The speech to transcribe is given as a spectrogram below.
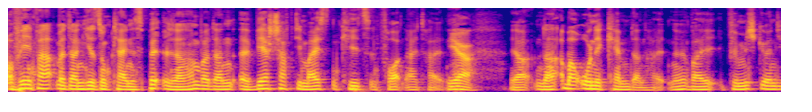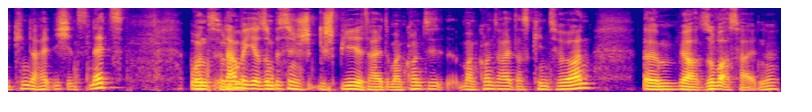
auf jeden Fall hat man dann hier so ein kleines Battle, dann haben wir dann, äh, wer schafft die meisten Kills in Fortnite halt. Ne? Ja. Ja, na, aber ohne Cam dann halt, ne? Weil für mich gehören die Kinder halt nicht ins Netz. Und da haben wir hier so ein bisschen sch- gespielt halt. Man konnte, man konnte halt das Kind hören. Ähm, ja, sowas halt, ne?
